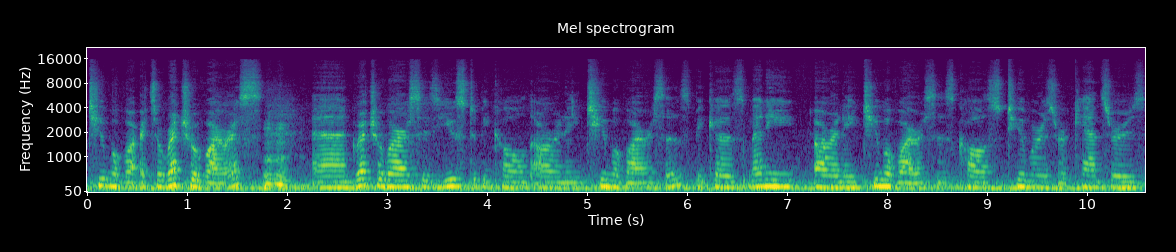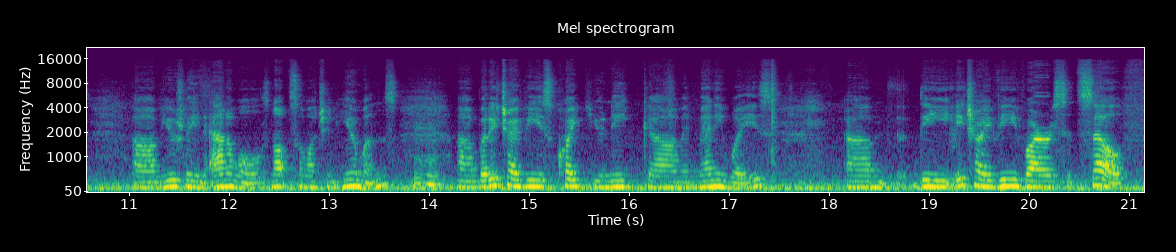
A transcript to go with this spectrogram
tumor virus. It's a retrovirus, mm-hmm. and retroviruses used to be called RNA tumor viruses because many RNA tumor viruses cause tumors or cancers, um, usually in animals, not so much in humans. Mm-hmm. Um, but HIV is quite unique um, in many ways. Um, the HIV virus itself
